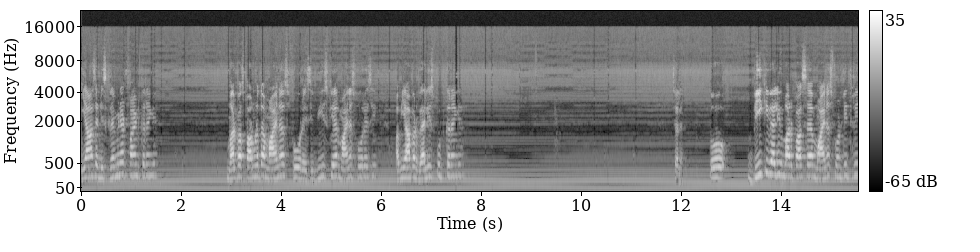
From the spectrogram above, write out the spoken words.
यहाँ से डिस्क्रिमिनेट फाइंड करेंगे। हमारे पास फार्मूला था minus four A C B square minus four A C अब यहाँ पर वैल्यूज़ पुट करेंगे। चले। तो b की वैल्यू हमारे पास है माइनस ट्वेंटी थ्री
